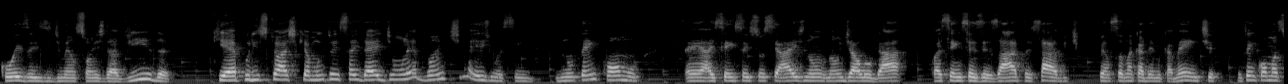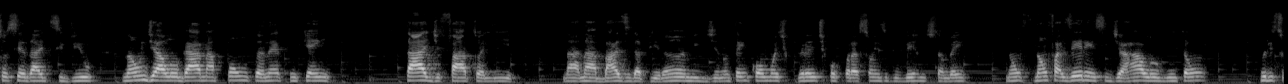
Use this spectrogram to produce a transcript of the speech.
coisas e dimensões da vida, que é por isso que eu acho que é muito essa ideia de um levante mesmo, assim, não tem como é, as ciências sociais não, não dialogar com as ciências exatas, sabe? Tipo, pensando academicamente, não tem como a sociedade civil não dialogar na ponta, né, com quem está de fato ali na, na, base da pirâmide, não tem como as grandes corporações e governos também não, não fazerem esse diálogo. Então, por isso,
